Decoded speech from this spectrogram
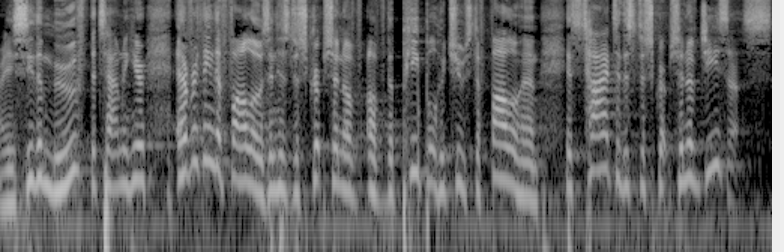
Right, you see the move that's happening here? Everything that follows in his description of, of the people who choose to follow him is tied to this description of Jesus.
